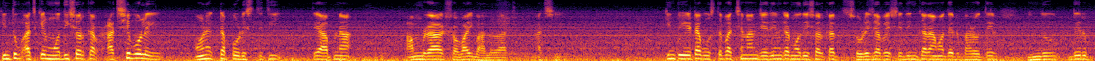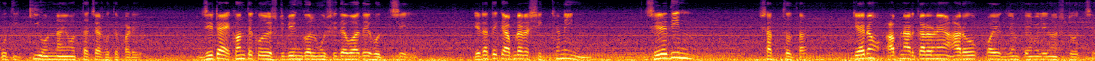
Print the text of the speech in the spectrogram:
কিন্তু আজকের মোদী সরকার আছে বলে অনেকটা পরিস্থিতিতে আপনা, আমরা সবাই ভালো আছি। কিন্তু এটা বুঝতে পারছে না যেদিনকার মোদী সরকার সরে যাবে, সেদিনকার আমাদের ভারতের হিন্দুদের প্রতি কী অন্যায় অত্যাচার হতে পারে? যেটা এখন থেকে ওয়েস্ট বেঙ্গল মুর্শিদাবাদে হচ্ছে, এটা থেকে আপনারা শিক্ষা নিন। ছেড়ে দিন স্বার্থতা। কেন আপনার কারণে আরও কয়েকজন ফ্যামিলি নষ্ট হচ্ছে?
